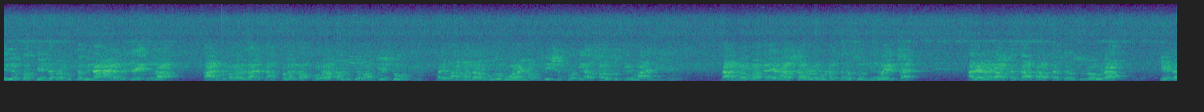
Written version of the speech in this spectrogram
ఈ యొక్క కేంద్ర ప్రభుత్వ విధానాలకు వ్యతిరేకంగా కార్మిక వర్గానికి అనుకూలంగా పోరాటాలు ఉద్యమాలు చేస్తూ మరి మనమందరం ముందుకు పోవాలనే ఉద్దేశంతో ఆ సదస్సు తీర్మానం చేసింది. దానిలో భాగంగానే రాష్ట్రాలలో కూడా సదస్సులు నిర్వహించాలి. అదే రాష్ట్ర రాష్ట్ర సదస్సుల్లో కూడా కేంద్ర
